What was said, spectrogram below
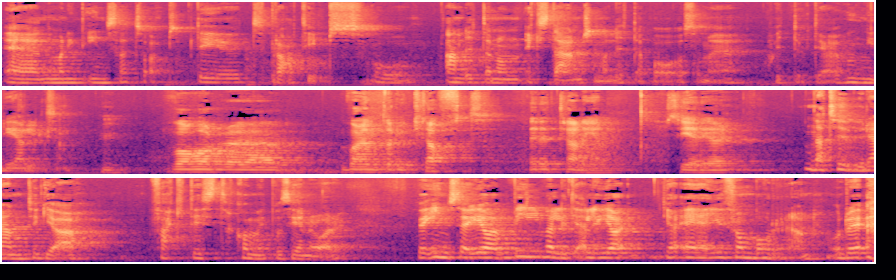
eh, när man inte insatt så. Det är ett bra tips. att anlita någon extern som man litar på och som är skitduktiga hungriga liksom. Vad har, eh, var hämtar du kraft? Är det träningen? Serier? Naturen tycker jag faktiskt har kommit på senare år. Jag inser, jag vill väldigt, eller jag, jag är ju från Borren och det,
